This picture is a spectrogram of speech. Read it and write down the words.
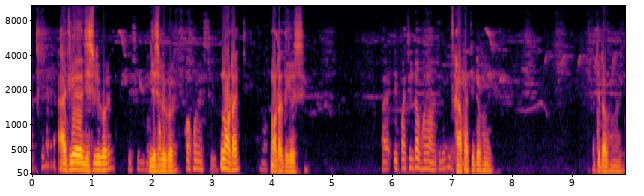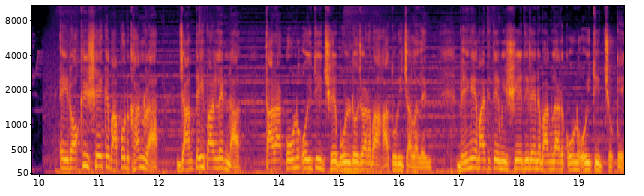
আজকে? আজকে জিসিবি করে। জেসিবি করে। কখন এসেছিল? নটায় নটার দিকে এসেছি। আর এই পাঁচিলটা ভাঙা হয়েছিল কি? হ্যাঁ পাঁচিটা ভাঙা এই রকি শেখ, বাপন খানরা জানতেই পারলেন না তারা কোন ঐতিহ্যে বুলডোজার বা হাতুড়ি চালালেন। ভেঙে মাটিতে মিশিয়ে দিলেন বাংলার কোন ঐতিহ্যকে।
